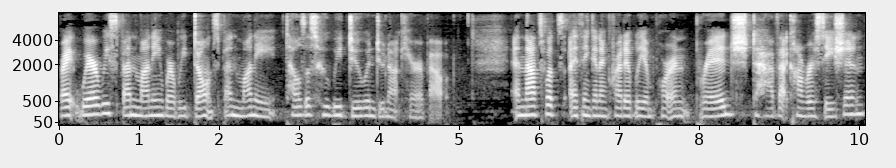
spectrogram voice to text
right? Where we spend money, where we don't spend money tells us who we do and do not care about. And that's what's, I think, an incredibly important bridge to have that conversation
